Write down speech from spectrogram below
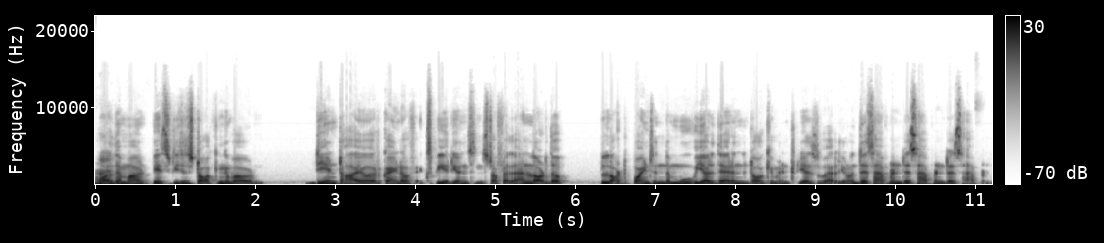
all of them are basically just talking about the entire kind of experience and stuff like that. And a lot of the plot points in the movie are there in the documentary as well. You know, this happened, this happened, this happened.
